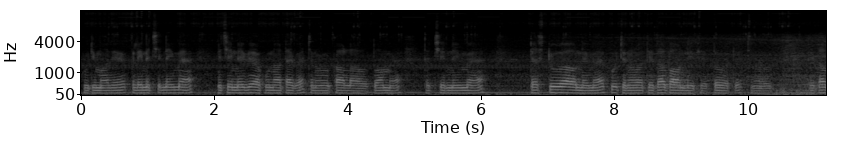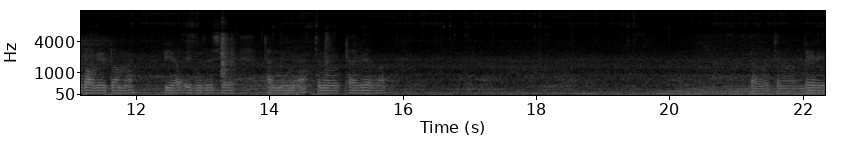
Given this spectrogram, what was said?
ခုဒီမှာလေးကလေးနှစ်ချင်းနေမဲ့နှစ်ချင်းနေပြခုနတိုက်ပဲကျွန်တော်တို့ color ကိုတွားမယ်တစ်ချင်းနေမဲ့ desktop အောင်နေမဲ့ခုကျွန်တော်တို့ data ပေါင်းနေဖြစ်တော့အတွက်ကျွန်တော်တို့ data ပေါင်းလေးတွားမယ်ပြီးတော့ a position ထပ်နေမယ်ကျွန်တော်တို့ထားရပါဒါတော့ကျွန်တော်လဲတဲ့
